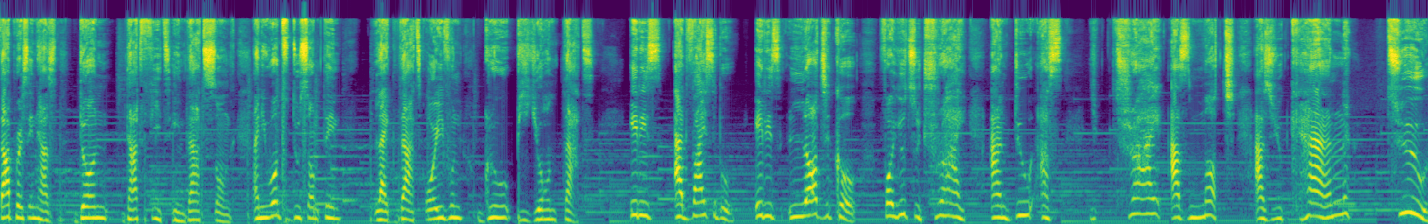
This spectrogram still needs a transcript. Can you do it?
that person has done that feat in that song, and you want to do something like that or even grow beyond that. It is advisable, it is logical for you to try and do as try as much as you can to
